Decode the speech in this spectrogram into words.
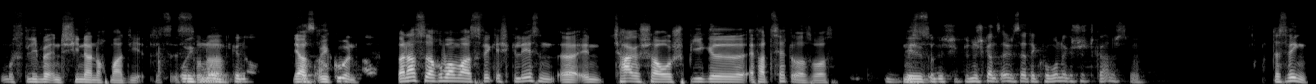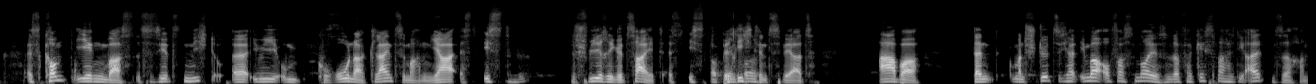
Muslime in China nochmal? Die, das ist so Uiguren, eine. genau. Ja, das auch- Uiguren. Wann hast du darüber mal was wirklich gelesen? Äh, in Tagesschau, Spiegel, FAZ oder sowas? Bin, Nicht so- bin, ich, bin ich ganz ehrlich, seit der Corona-Geschichte gar nichts mehr. Deswegen, es kommt irgendwas. Es ist jetzt nicht äh, irgendwie, um Corona klein zu machen. Ja, es ist Mhm. eine schwierige Zeit. Es ist Auf berichtenswert. Aber dann man stürzt sich halt immer auf was Neues und da vergisst man halt die alten Sachen.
